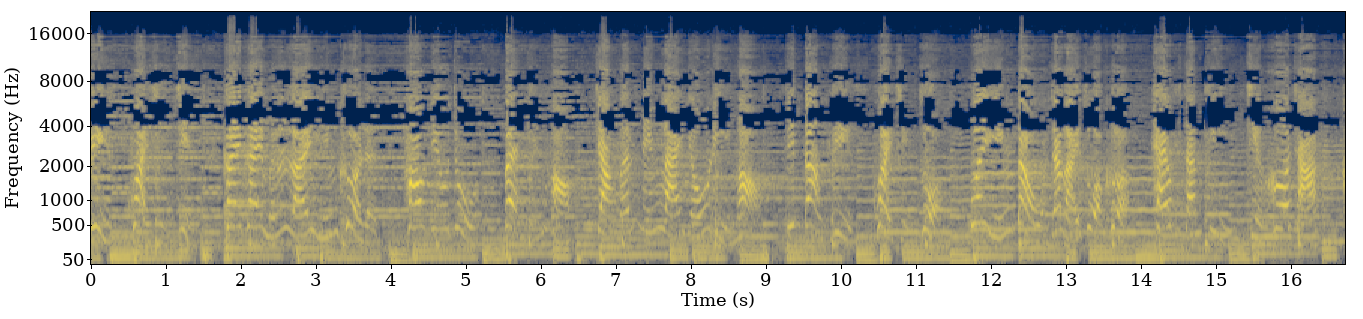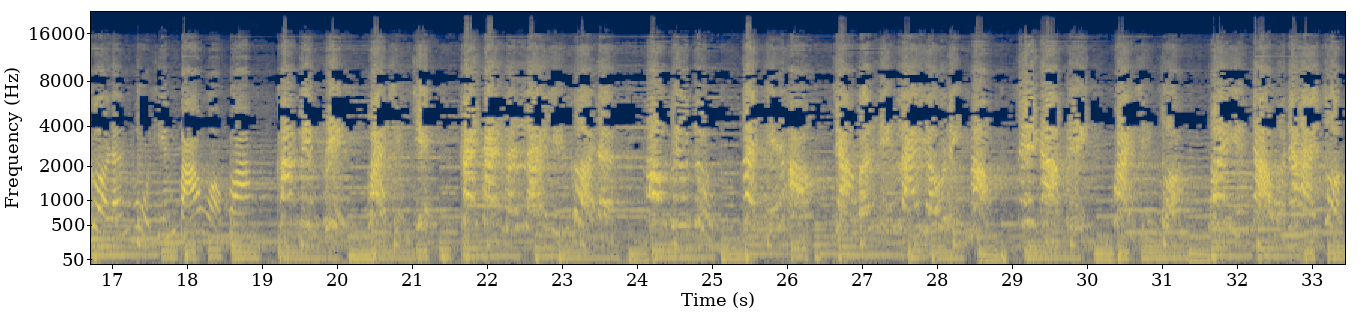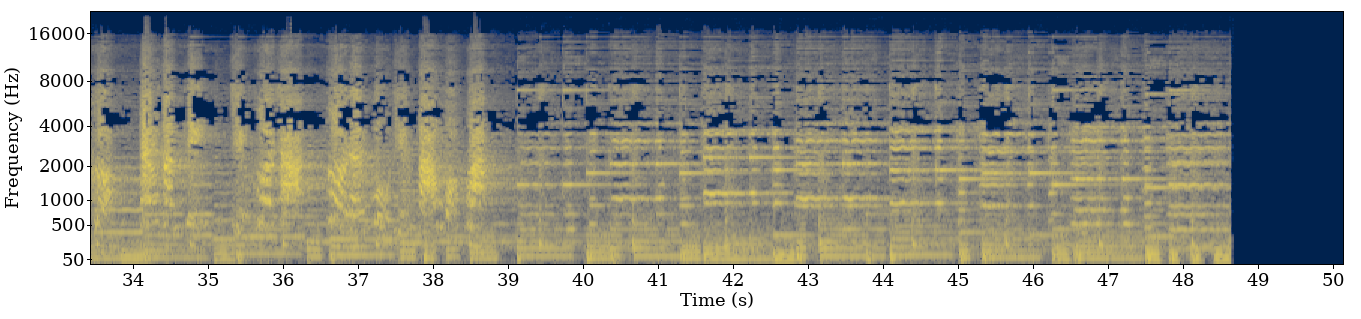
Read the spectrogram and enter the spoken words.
Please，快请进，开开门来迎客人。How do you do？问您好，讲文明来有礼貌。Sit down please，快请坐，欢迎到我家来做客。Have some tea，请喝茶，客人不停拔。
